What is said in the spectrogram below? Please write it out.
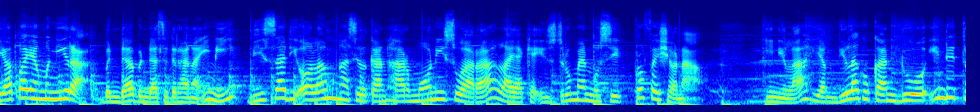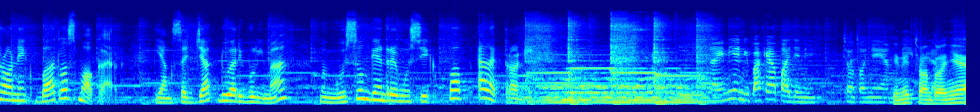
Siapa yang mengira benda-benda sederhana ini bisa diolah menghasilkan harmoni suara layaknya instrumen musik profesional? Inilah yang dilakukan duo Indietronic Bottle Smoker yang sejak 2005 mengusung genre musik pop elektronik. Nah ini yang dipakai apa aja nih? Contohnya yang Ini contohnya,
